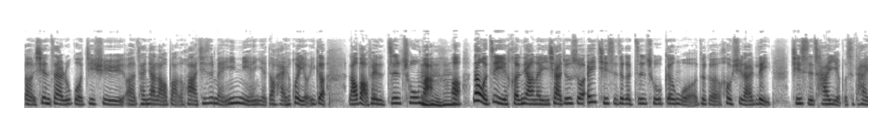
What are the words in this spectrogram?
呃，现在如果继续呃参加劳保的话，其实每一年也都还会有一个劳保费的支出嘛。哦，那我自己衡量了一下，就是说，哎，其实这个支出跟我这个后续来领，其实差异也不是太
